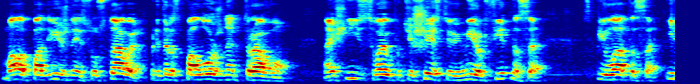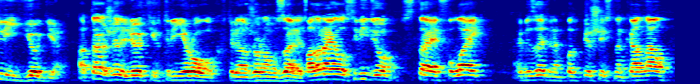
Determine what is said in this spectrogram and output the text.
малоподвижные суставы предрасположены к травмам. Начните свое путешествие в мир фитнеса с пилатеса или йоги, а также легких тренировок в тренажерном зале. Понравилось видео? Ставь лайк, обязательно подпишись на канал.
